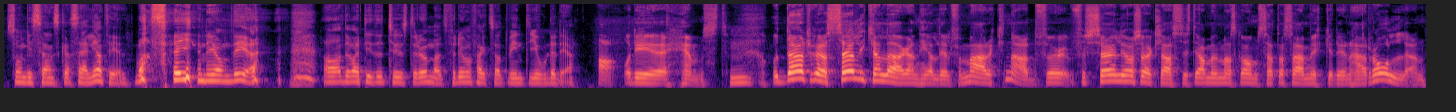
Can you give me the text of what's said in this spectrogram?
som vi sen ska sälja till. Vad säger ni om det? Ja, det var lite tyst i rummet, för det var faktiskt att vi inte gjorde det. Ja, och det är hemskt. Mm. Och där tror jag sälj kan lära en hel del för marknad. För, för sälj har så här klassiskt, ja men man ska omsätta så här mycket i den här rollen.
